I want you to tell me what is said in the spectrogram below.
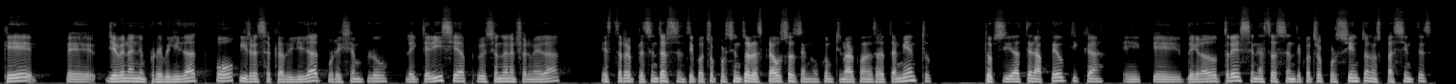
que eh, lleven a la improbabilidad o irresacabilidad, por ejemplo, la ictericia, progresión de la enfermedad. Este representa el 64% de las causas de no continuar con el tratamiento. Toxicidad terapéutica, eh, que de grado 3 en hasta 64% en los pacientes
